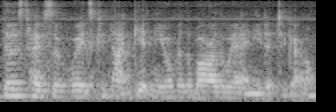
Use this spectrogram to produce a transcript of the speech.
those types of weights could not get me over the bar the way I needed to go.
